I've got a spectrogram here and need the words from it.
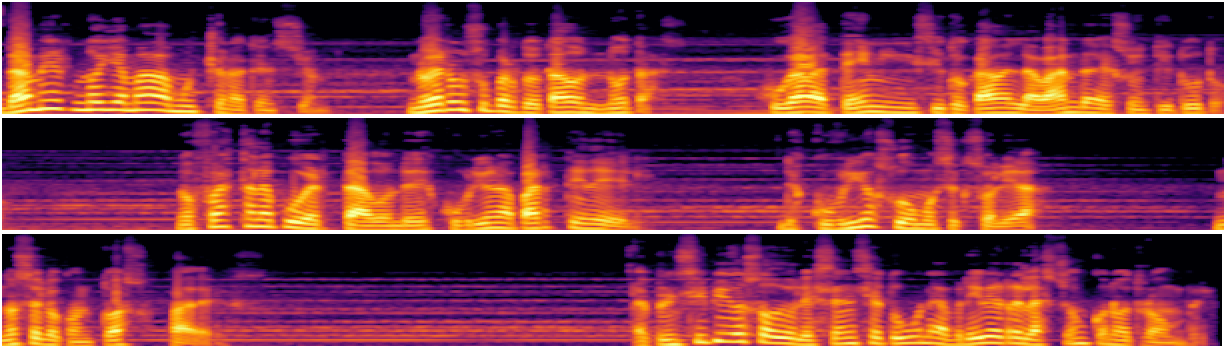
Dahmer no llamaba mucho la atención. No era un superdotado en notas. Jugaba tenis y tocaba en la banda de su instituto. No fue hasta la pubertad donde descubrió una parte de él. Descubrió su homosexualidad. No se lo contó a sus padres. Al principio de su adolescencia tuvo una breve relación con otro hombre.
